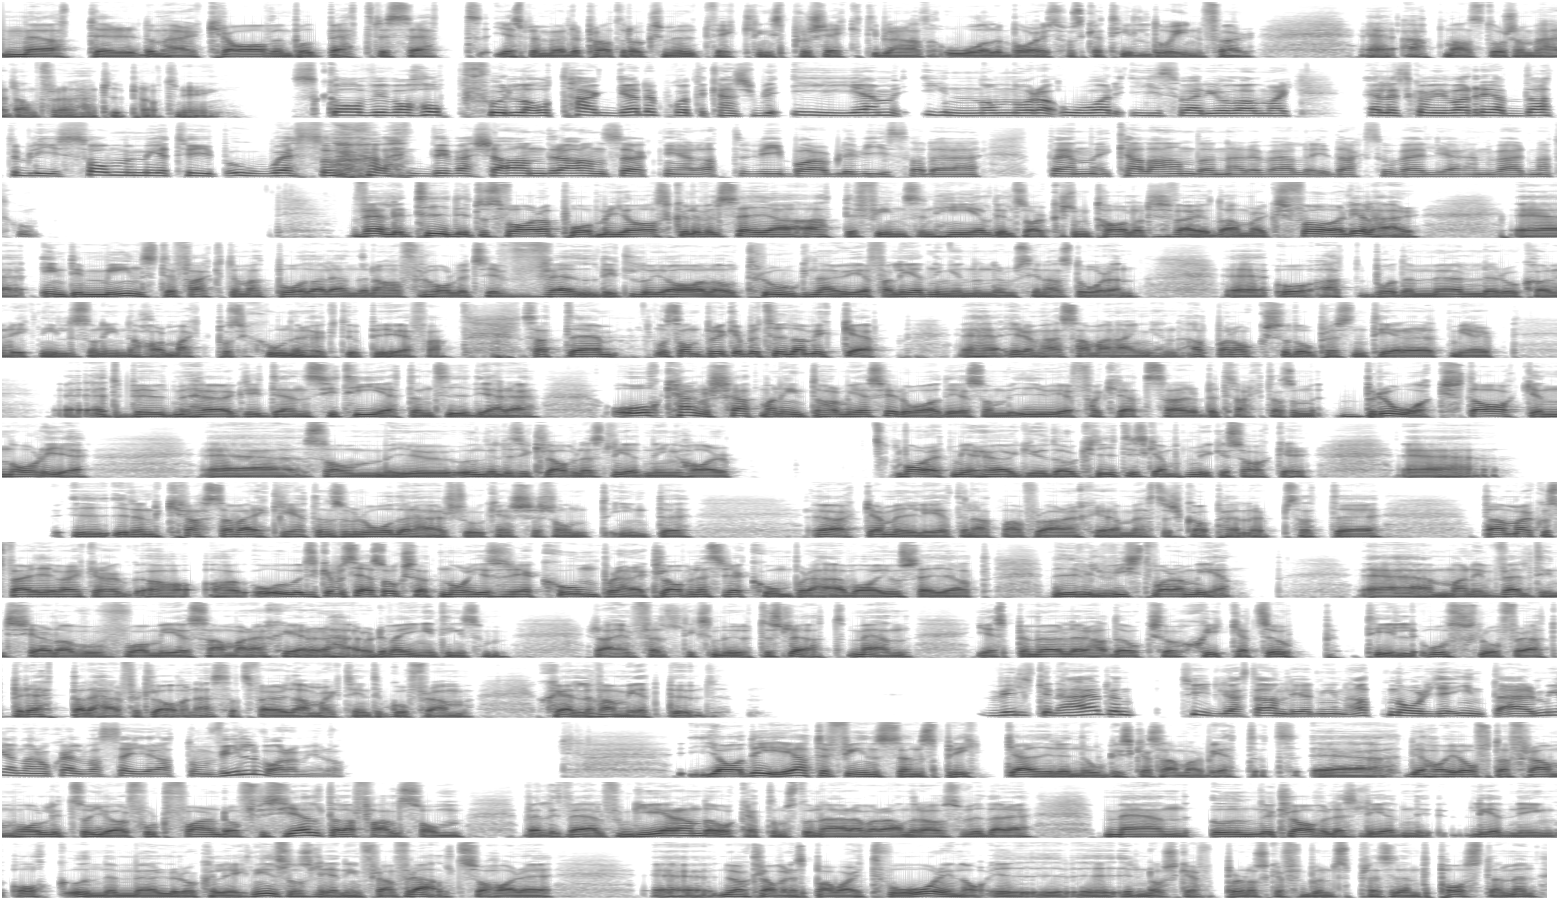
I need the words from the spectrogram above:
möter de här kraven på ett bättre sätt. Jesper Möller pratade också om utvecklingsprojekt i bland annat Ålborg som ska till då inför eh, att man står som värdland för den här typen av turnering. Ska vi vara hoppfulla och taggade på att det kanske blir EM inom några år i Sverige och Danmark? Eller ska vi vara rädda att det blir som med typ OS och diverse andra ansökningar, att vi bara blir visade den kalla handen när det väl är dags att välja en värdnation? Väldigt tidigt att svara på, men jag skulle väl säga att det finns en hel del saker som talar till Sverige och Danmarks fördel här. Eh, inte minst det faktum att båda länderna har förhållit sig väldigt lojala och trogna Uefa-ledningen under de senaste åren. Eh, och att både Möller och Karl-Erik Nilsson innehar maktpositioner högt upp i Uefa. Så att, eh, och sånt brukar betyda mycket eh, i de här sammanhangen. Att man också då presenterar ett mer ett bud med högre densitet än tidigare. Och kanske att man inte har med sig då det som i Uefa-kretsar betraktas som bråkstaken Norge. Eh, som ju under Lise Klaveness ledning har varit mer högljudda och kritiska mot mycket saker. Eh, i, I den krassa verkligheten som råder här så kanske sånt inte ökar möjligheten att man får arrangera mästerskap heller. Så att eh, Danmark och Sverige verkar ha, ha och det ska väl sägas också att Norges reaktion på det här, Klaveness reaktion på det här var ju att säga att vi vill visst vara med. Eh, man är väldigt intresserad av att få vara med och samarrangera det här och det var ingenting som Reinfeldt liksom uteslöt. Men Jesper Möller hade också skickats upp till Oslo för att berätta det här för så att Sverige och Danmark tänkte gå fram själva med ett bud. Vilken är den tydligaste anledningen att Norge inte är med när de själva säger att de vill vara med? då? Ja, det är att det finns en spricka i det nordiska samarbetet. Eh, det har ju ofta framhållits och gör fortfarande officiellt i alla fall som väldigt välfungerande och att de står nära varandra och så vidare. Men under Klaveles ledning och under Möller och Karl-Erik Nilssons ledning framför allt så har det Eh, nu har Klaveness bara varit två år i, i, i, i den norska, på den norska förbundspresidentposten, men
